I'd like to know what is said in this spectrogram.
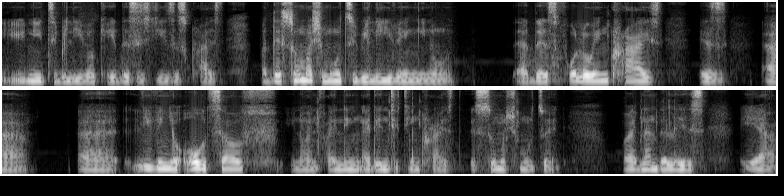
you need to believe, okay, this is Jesus Christ. But there's so much more to believing, you know, uh, there's following Christ, there's uh, uh, leaving your old self, you know, and finding identity in Christ. There's so much more to it. But nonetheless, yeah,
